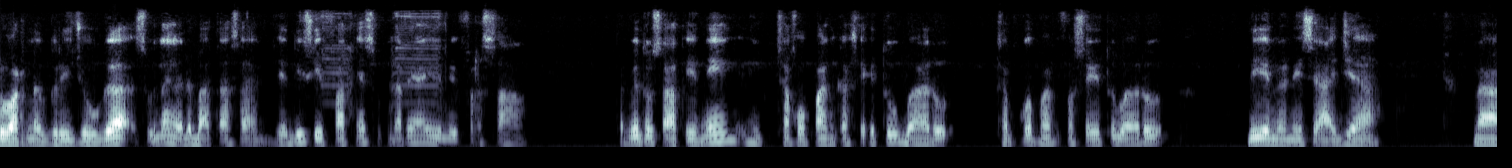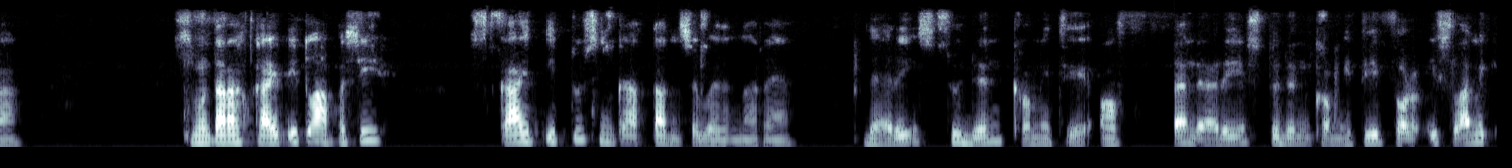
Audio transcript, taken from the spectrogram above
luar negeri juga sebenarnya nggak ada batasan. Jadi sifatnya sebenarnya universal. Tapi untuk saat ini cakupan KASE itu baru cakupan FOSE itu baru di Indonesia aja. Nah sementara SKIDE itu apa sih? SKIDE itu singkatan sebenarnya dari Student Committee of dari Student Committee for Islamic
